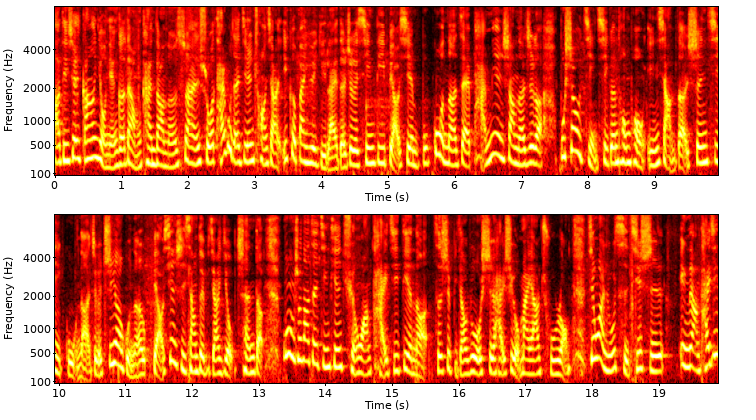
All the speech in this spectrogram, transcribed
好，的确，刚刚永年哥带我们看到呢，虽然说台股在今天创下了一个半月以来的这个新低表现，不过呢，在盘面上呢，这个不受景气跟通膨影响的生技股呢，这个制药股呢，表现是相对比较有撑的。我们说到在今天全网台积电呢，则是比较弱势，还是有卖压出笼。尽管如此，其实印量台积电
